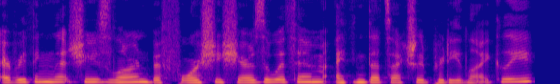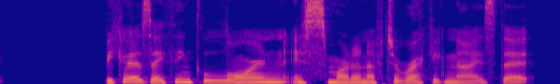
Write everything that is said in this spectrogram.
everything that she's learned before she shares it with him, I think that's actually pretty likely. Because I think Lauren is smart enough to recognize that,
